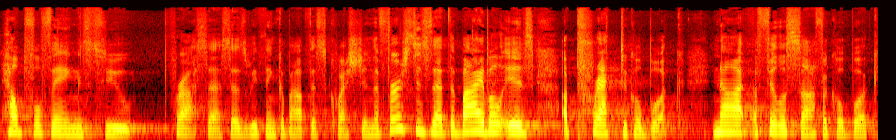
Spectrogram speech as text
helpful things to process as we think about this question. The first is that the Bible is a practical book, not a philosophical book.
